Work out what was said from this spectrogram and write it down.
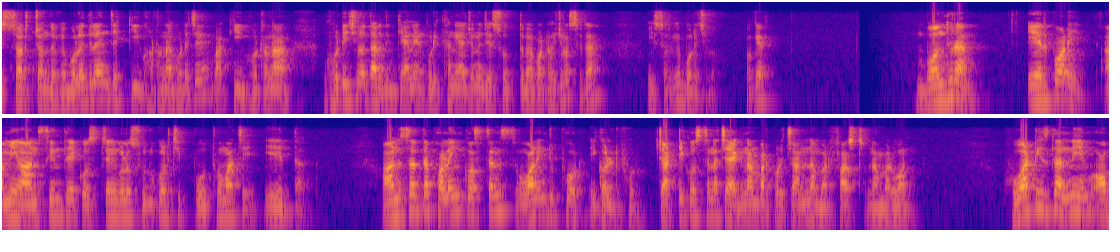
ঈশ্বরচন্দ্রকে বলে দিলেন যে কি ঘটনা ঘটেছে বা কি ঘটনা ঘটেছিল তার জ্ঞানের পরীক্ষা নেওয়ার জন্য যে সত্য ব্যাপারটা হয়েছিল সেটা ঈশ্বরকে বলেছিল। ওকে বন্ধুরা, এরপরে আমি আনসিন থেকে কোশ্চেনগুলো শুরু করছি। প্রথম আছে এ এর দাগ। Answer the following questions one into four equal to four চারটি কোশ্চেন আছে, এক নাম্বার করে চার number first number one what is the name of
